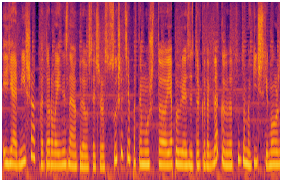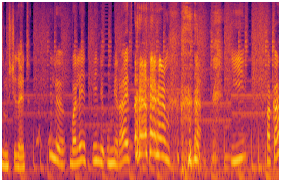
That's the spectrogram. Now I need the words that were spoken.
И я Миша, которого я не знаю, когда вы в следующий раз услышите, потому что я появляюсь здесь только тогда, когда кто-то магическим образом исчезает. Или болеет, или умирает. И пока.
